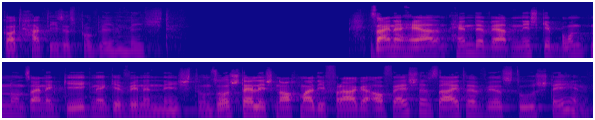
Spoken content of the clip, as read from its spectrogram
Gott hat dieses Problem nicht. Seine Hände werden nicht gebunden und seine Gegner gewinnen nicht. Und so stelle ich nochmal die Frage, auf welcher Seite wirst du stehen?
